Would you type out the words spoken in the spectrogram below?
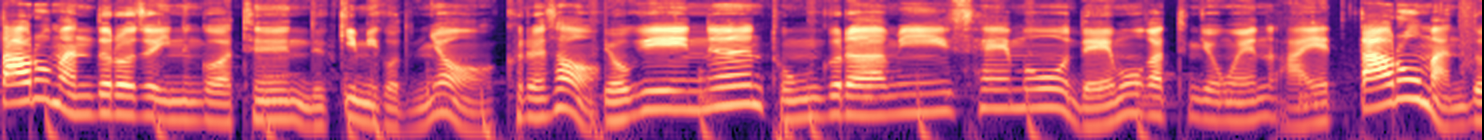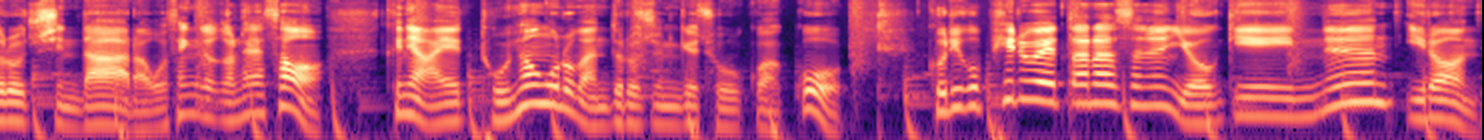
따로 만들어져 있는 것 같은 느낌이거든요. 그래서 여기 있는 동그라미, 세모, 네모 같은 경우에는 아예 따로 만들어 주신다 라고 생각을 해서 그냥 아예 도형으로 만들어 주는 게 좋을 것 같고 그리고 필요에 따라서는 여기에 있는 이런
